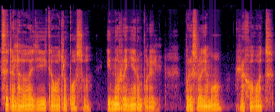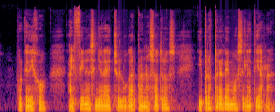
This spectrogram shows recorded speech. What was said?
Y se trasladó de allí y cavó otro pozo, y no riñeron por él, por eso lo llamó Rehobot, porque dijo, al fin el Señor ha hecho lugar para nosotros y prosperaremos en la tierra.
